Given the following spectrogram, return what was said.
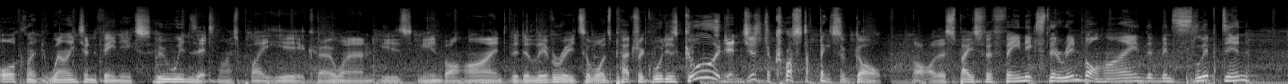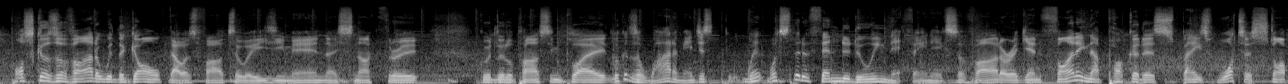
Auckland, Wellington, Phoenix. Who wins it? Nice play here. Kirwan is in behind. The delivery towards Patrick Wood is good and just across the face of goal. Oh, there's space for Phoenix. They're in behind. They've been slipped in. Oskar Zawada with the goal. That was far too easy, man. They snuck through. Good little passing play. Look at Zawada, man. Just what's the defender doing there? Phoenix, Zawada again, finding that pocket of space. What a stop.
